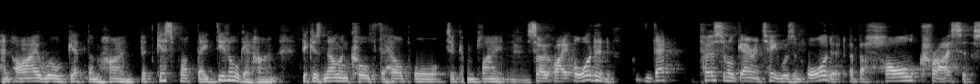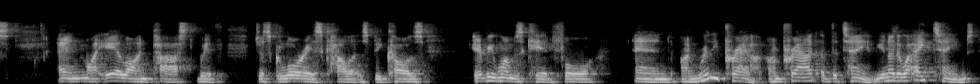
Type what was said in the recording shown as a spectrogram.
and I will get them home. But guess what? They did all get home because no one called for help or to complain. Mm. So, I ordered that personal guarantee was an audit of the whole crisis. And my airline passed with just glorious colors because Everyone was cared for, and I'm really proud. I'm proud of the team. You know, there were eight teams,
